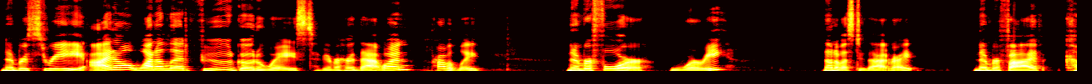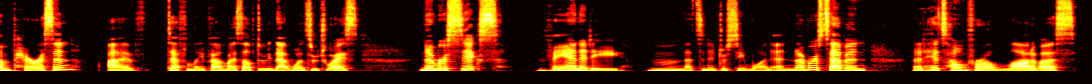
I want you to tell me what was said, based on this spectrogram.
Number three, I don't want to let food go to waste. Have you ever heard that one? Probably. Number four, worry. None of us do that, right? Number five, comparison. I've definitely found myself doing that once or twice. Number six, vanity. Hmm, that's an interesting one. And number seven, that hits home for a lot of us,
